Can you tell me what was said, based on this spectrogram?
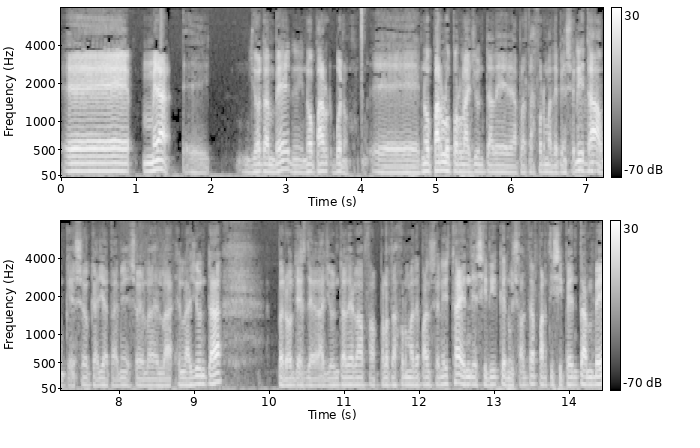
Eh, mira, eh, jo també no parlo, bueno, eh, no parlo per la Junta de la Plataforma de Pensionistas, mm aunque eso que allá también soy en la, en la, en la Junta, però des de la Junta de la Plataforma de Pensionistes hem decidit que nosaltres participem també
